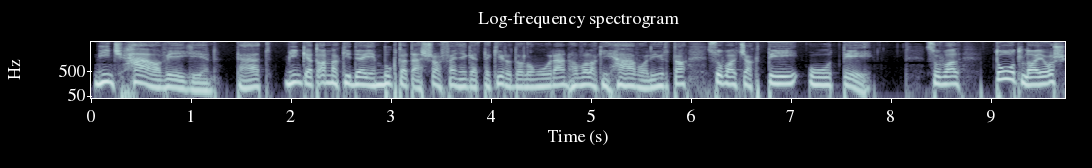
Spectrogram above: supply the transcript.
nincs H a végén, tehát minket annak idején buktatással fenyegettek irodalomórán, ha valaki H-val írta, szóval csak T-O-T. Szóval Tóth Lajos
